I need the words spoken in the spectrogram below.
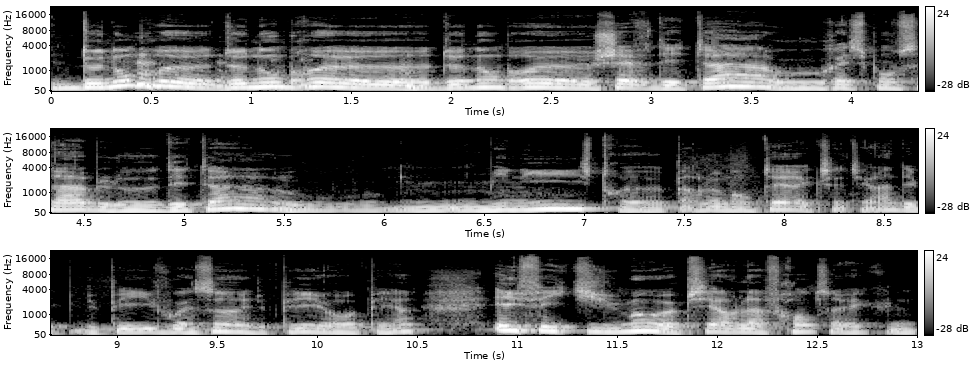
De nombreux, de nombreux, de nombreux chefs d'État ou responsables d'État ou ministres, parlementaires, etc., des, des pays voisins et des pays européens, effectivement observent la France avec une...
